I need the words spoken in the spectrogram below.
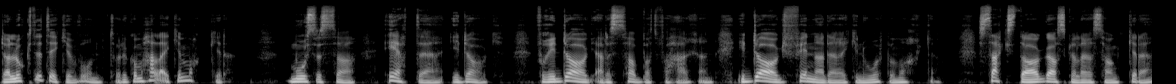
Da luktet det ikke vondt, og det kom heller ikke makk i det. Moses sa, Et det i dag, for i dag er det sabbat for Herren, i dag finner dere ikke noe på marken. Seks dager skal dere sanke det,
